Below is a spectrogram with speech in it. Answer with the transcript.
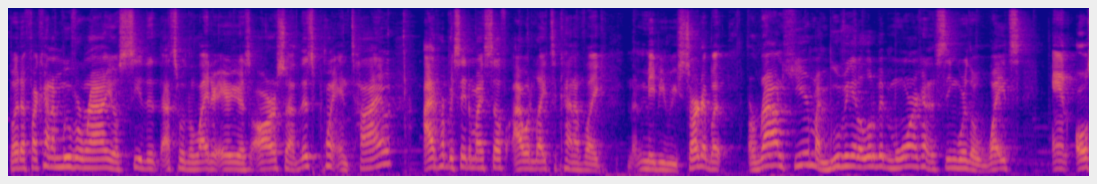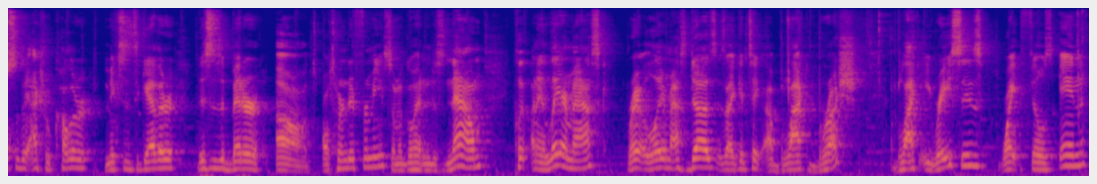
But if I kind of move around, you'll see that that's where the lighter areas are. So at this point in time, I'd probably say to myself, I would like to kind of like maybe restart it. But around here, by moving it a little bit more, and kind of seeing where the whites and also the actual color mixes together, this is a better uh, alternative for me. So I'm gonna go ahead and just now click on a layer mask. Right, what a layer mask does is I can take a black brush, black erases, white fills in,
